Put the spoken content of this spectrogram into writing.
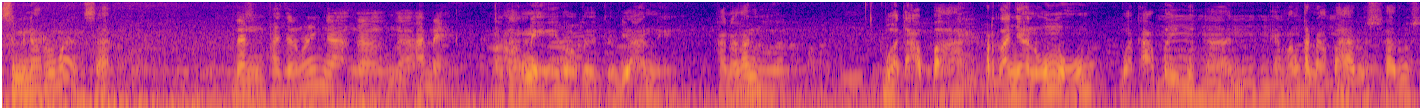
Seminar romansa. dan pacar mana nggak nggak nggak aneh? Aneh waktu itu dia aneh. Karena kan buat apa? Pertanyaan umum buat apa ikutan? emang kenapa harus harus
